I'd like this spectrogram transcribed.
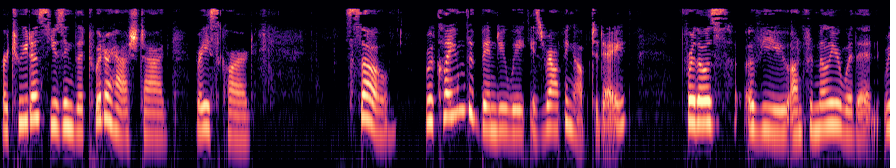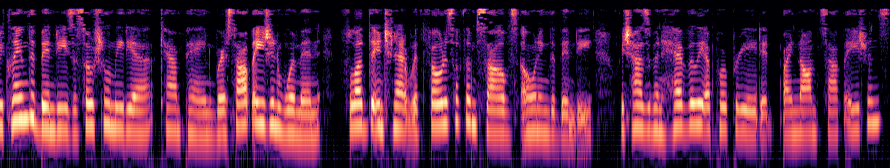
or tweet us using the Twitter hashtag RaceCard. So, Reclaim the Bindi Week is wrapping up today. For those of you unfamiliar with it, Reclaim the Bindi is a social media campaign where South Asian women flood the internet with photos of themselves owning the bindi, which has been heavily appropriated by non-South Asians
